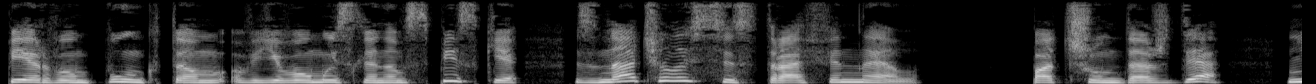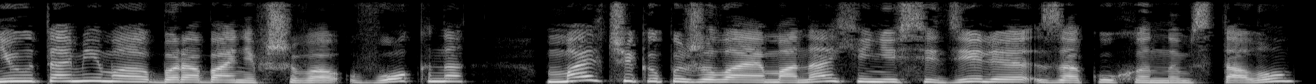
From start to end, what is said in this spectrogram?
Первым пунктом в его мысленном списке значилась сестра Финелла. Под шум дождя, неутомимо барабанившего в окна, мальчик и пожилая монахиня сидели за кухонным столом,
